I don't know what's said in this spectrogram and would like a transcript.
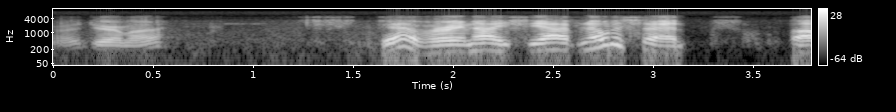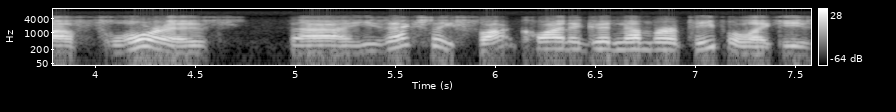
All right, Jeremiah. Yeah, very nice. Yeah, I've noticed that uh, Flores. Uh, he's actually fought quite a good number of people. Like he's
